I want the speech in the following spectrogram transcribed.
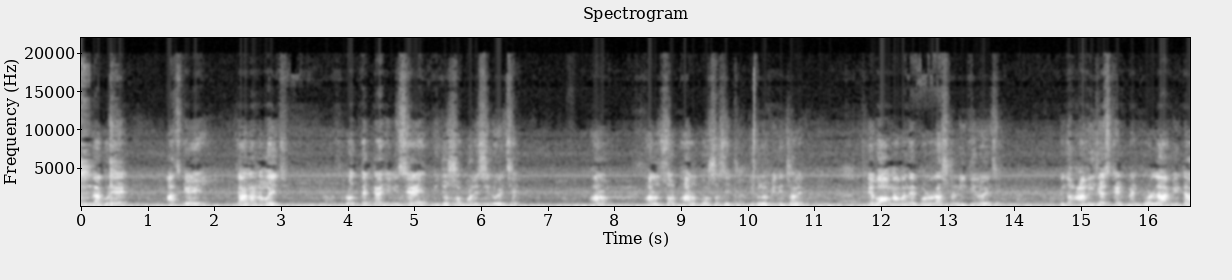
নিন্দা করে আজকে জানানো হয়েছে। প্রত্যেকটা জিনিসে নিজস্ব পলিসি রয়েছে। ভারত ভারত ভারতবর্ষ সেই চুক্তিগুলো মেনে চলে এবং আমাদের পররাষ্ট্র নীতি রয়েছে। কিন্তু আমি যে স্টেটমেন্ট করলাম, এটা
